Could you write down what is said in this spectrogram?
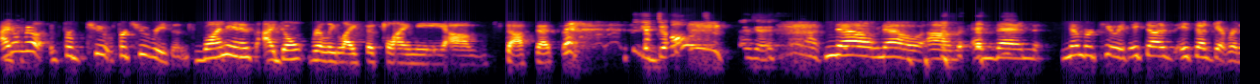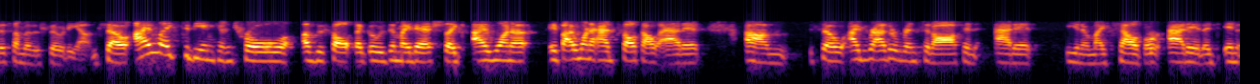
I don't really for two for two reasons. One is I don't really like the slimy um, stuff that's you don't? Okay. No, no. Um, and then number two is it does it does get rid of some of the sodium. So I like to be in control of the salt that goes in my dish. Like I want to, if I want to add salt, I'll add it. Um, so I'd rather rinse it off and add it, you know, myself or add it in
